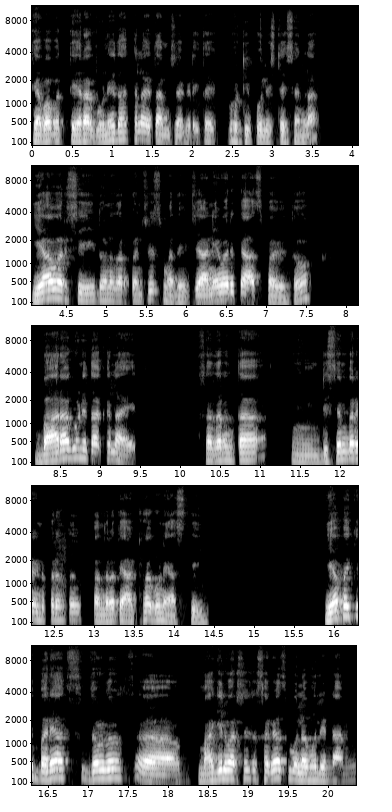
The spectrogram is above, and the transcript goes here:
त्याबाबत तेरा गुन्हे दाखल आहेत आमच्याकडे इथे घोटी पोलीस स्टेशनला. यावर्षी दोन हजार पंचवीसमध्ये जानेवारी ते आज पाहतो बारा गुन्हे दाखल आहेत. साधारणतः डिसेंबर एंडपर्यंत पंधरा ते अठरा गुन्हे असतील. यापैकी बऱ्याच जवळजवळ मागील वर्षाच्या सगळ्याच मुला मुलींना आम्ही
